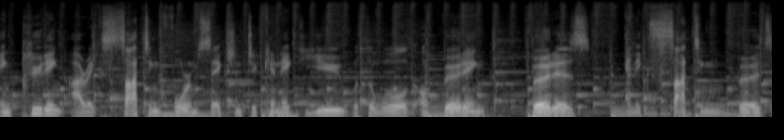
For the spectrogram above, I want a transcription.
including our exciting forum section to connect you with the world of birding, birders, and exciting birds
